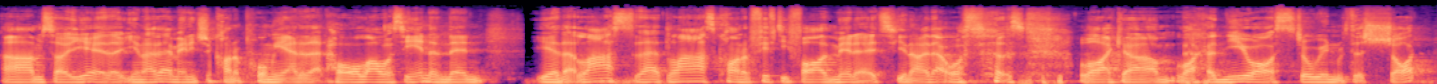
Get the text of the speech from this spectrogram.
Um, so yeah, that, you know, they managed to kind of pull me out of that hole I was in, and then. Yeah, that last that last kind of fifty five minutes, you know, that was like um like I knew I was still in with the shot,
